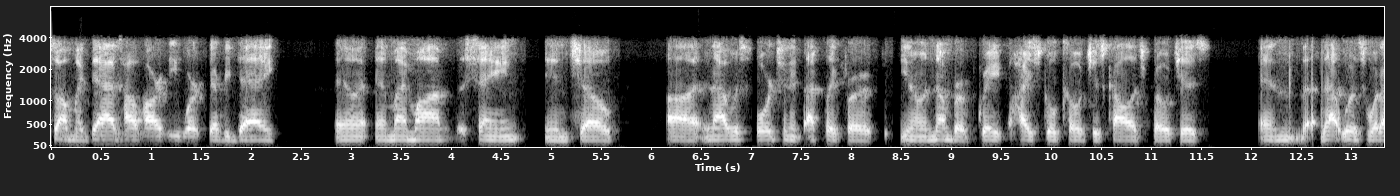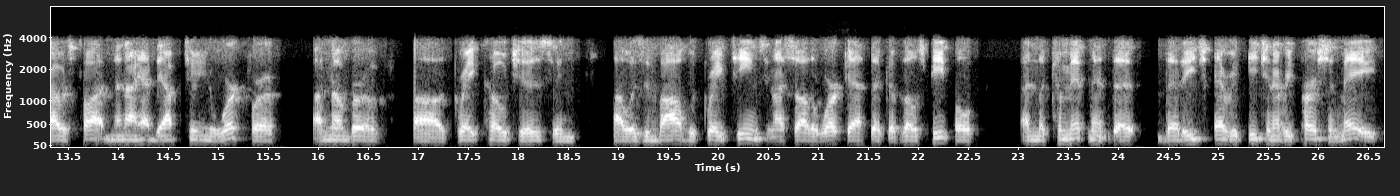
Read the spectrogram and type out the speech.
saw my dad how hard he worked every day uh, and my mom the same. And so, uh, and I was fortunate. I played for you know a number of great high school coaches, college coaches, and th- that was what I was taught. And then I had the opportunity to work for a number of uh, great coaches, and I was involved with great teams, and I saw the work ethic of those people and the commitment that that each every each and every person made,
